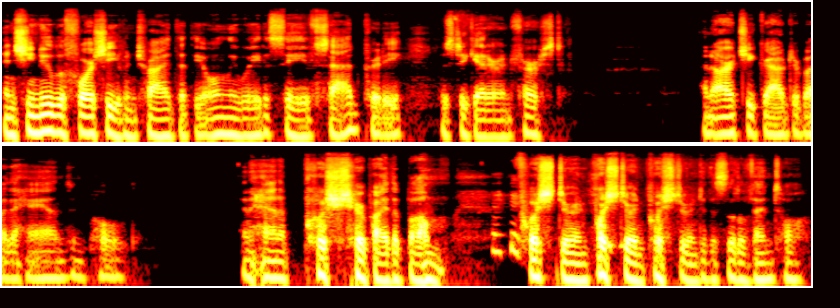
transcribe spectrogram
And she knew before she even tried that the only way to save Sad Pretty was to get her in first. And Archie grabbed her by the hands and pulled. And Hannah pushed her by the bum, pushed her and pushed her and pushed her into this little vent hole.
